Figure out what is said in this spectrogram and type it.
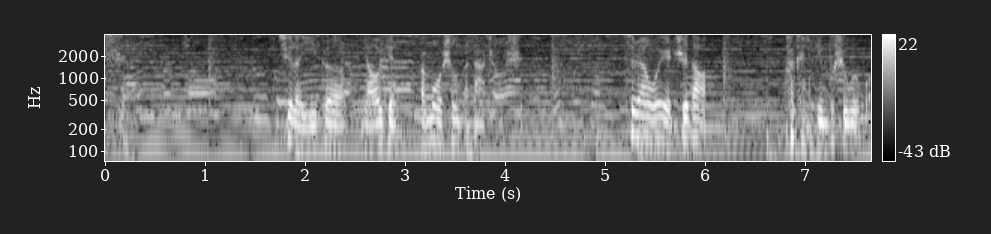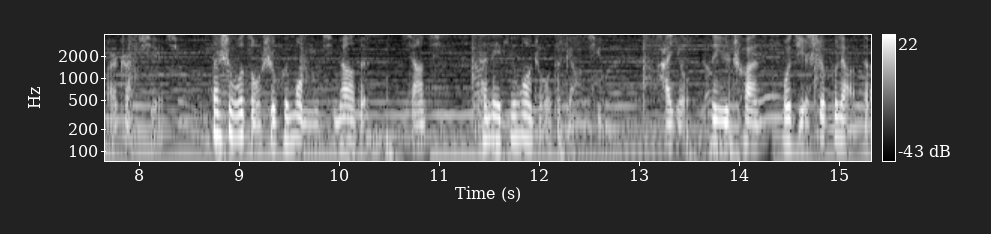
市，去了一个遥远而陌生的大城市。虽然我也知道，他肯定不是为我而转学。但是我总是会莫名其妙地想起他那天望着我的表情，还有那一串我解释不了的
